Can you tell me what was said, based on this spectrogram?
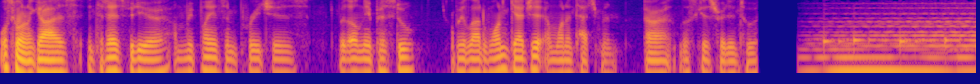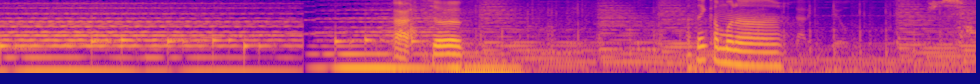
What's going on guys? In today's video, I'm going to be playing some Breachers with only a pistol. I'll be allowed one gadget and one attachment. Alright, let's get straight into it. Alright, so... I think I'm gonna... Just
